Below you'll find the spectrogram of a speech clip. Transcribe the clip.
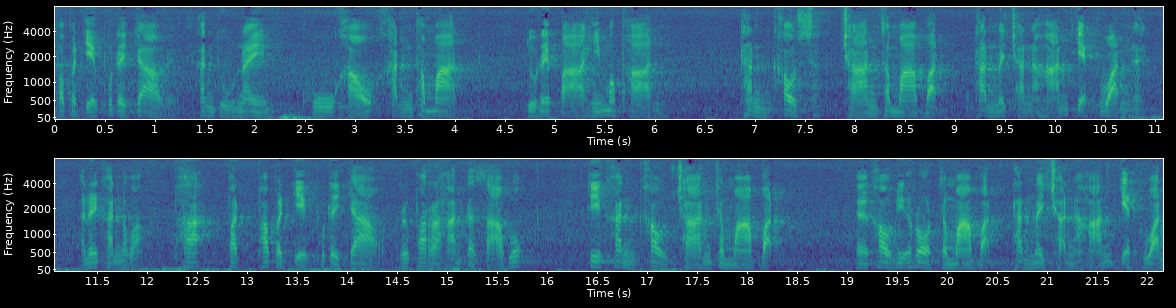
พระประเจกพุทธเจ้าเนี่ยท่านอยู่ในภูเขาขันธมาศอยู่ในป่าหิมพาน ท่านเข้าฌานสมาบัติ ท่านไม่ฉันอาหารเจ็ดวันไงอันนี้คันว่าพระ พระปเจกพุทธเจ้า หรือพระอรหันตสาวกที่ขั้นเข้าฌานสมาบัติเข้านิโรธสมาบัติท่านไม่ฉันอาหารเจ็ดวัน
